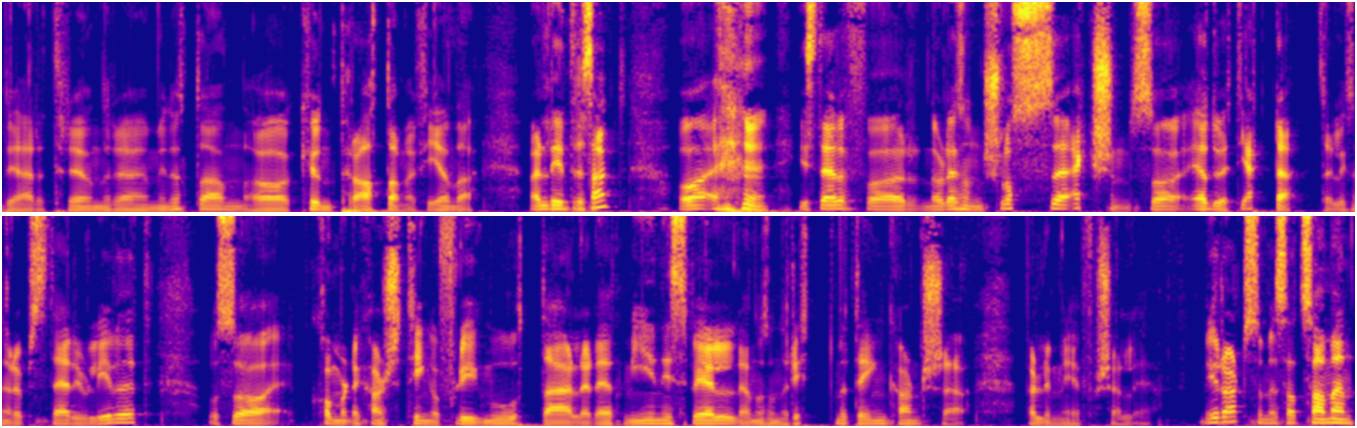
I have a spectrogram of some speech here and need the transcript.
de her 300 minuttene og kun prata med fiender. Veldig interessant. Og i stedet for Når det er sånn slåssaction, så er du et hjerte. Det liksom representerer jo livet ditt. Og så kommer det kanskje ting og flyr mot deg, eller det er et minispill, det er noe sånn rytmeting, kanskje. Veldig mye forskjellig. Mye rart som er satt sammen.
